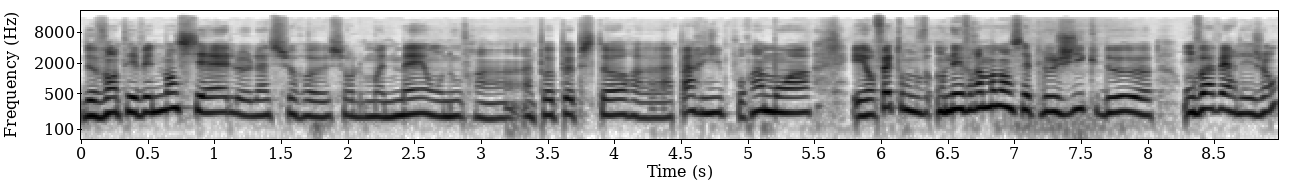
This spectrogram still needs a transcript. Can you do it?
ventes événementielles. Là, sur, le mois de mai, on ouvre un, pop-up store à Paris pour un mois. Et en fait, on, est vraiment dans cette logique de... on va vers les gens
